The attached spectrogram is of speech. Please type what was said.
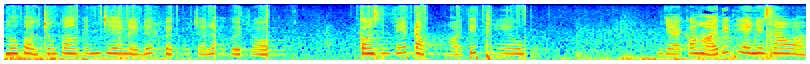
Mô Phật chúng con kính tri ân Đại Đức về câu trả lời vừa rồi. Con xin phép đọc câu hỏi tiếp theo. Dạ, câu hỏi tiếp theo như sau à.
